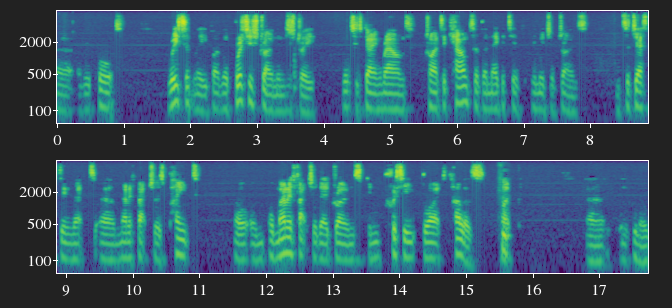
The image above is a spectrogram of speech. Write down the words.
uh, a report recently by the British drone industry, which is going around trying to counter the negative image of drones and suggesting that uh, manufacturers paint or, or, or, manufacture their drones in pretty bright colors, hmm. like uh, you know,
